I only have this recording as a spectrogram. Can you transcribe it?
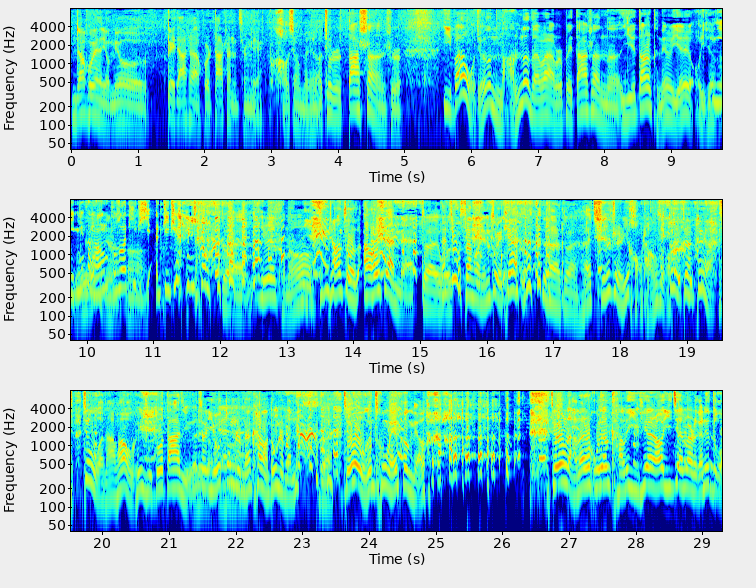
你张辉呢？有没有被搭讪或者搭讪的经历？好像没有，就是搭讪是。一般我觉得男的在外边被搭讪呢，也当然肯定也有一些。你你可能不坐地嗯铁，地铁里有。对，因为可能你经常坐二号线的，对我就三块钱坐一天。对对，哎，其实这是一好场所。对对对啊，就我哪怕我可以去多搭几个这就，由东直门开往东直门的。对，结果我跟聪梅碰见了，结果我们俩在那互相砍了一天，然后一见面就赶紧躲，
